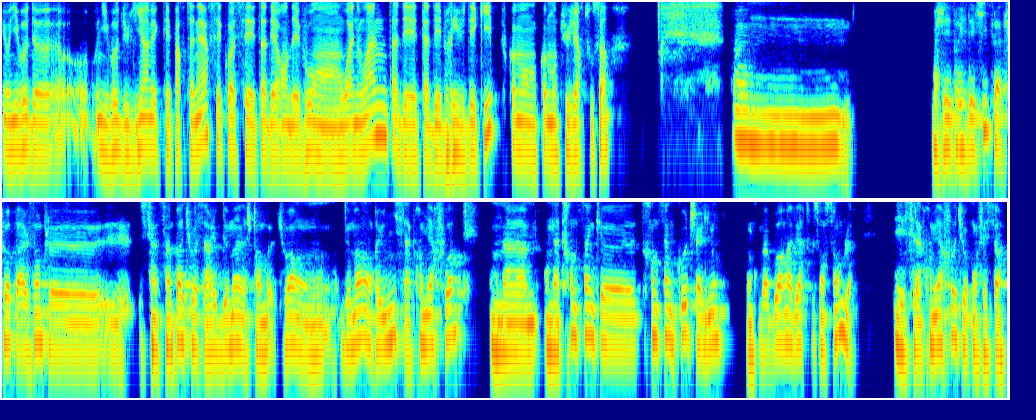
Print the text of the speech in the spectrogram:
Et au niveau, de, au niveau du lien avec tes partenaires, c'est quoi? Tu as des rendez-vous en one-one? Tu as, des, as des briefs d'équipe? Comment, comment tu gères tout ça? Euh, bah, j'ai des briefs d'équipe, là, tu vois, par exemple, euh, c'est sympa, tu vois, ça arrive demain, je tu vois, on, demain, on réunit, c'est la première fois, on a, on a 35, 35 euh, coachs à Lyon, donc on va boire un verre tous ensemble, et c'est la première fois, tu vois, qu'on fait ça.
